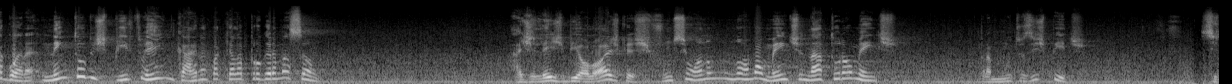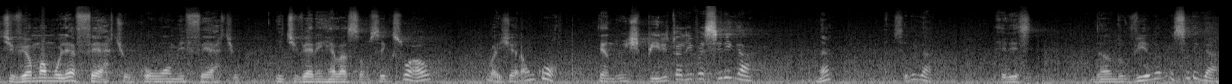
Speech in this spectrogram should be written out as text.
Agora, nem todo espírito reencarna com aquela programação. As leis biológicas funcionam normalmente, naturalmente, para muitos espíritos. Se tiver uma mulher fértil com um homem fértil e tiverem relação sexual, vai gerar um corpo. Tendo um espírito ali, vai se ligar. Né? Vai se ligar. Ele dando vida, vai se ligar.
